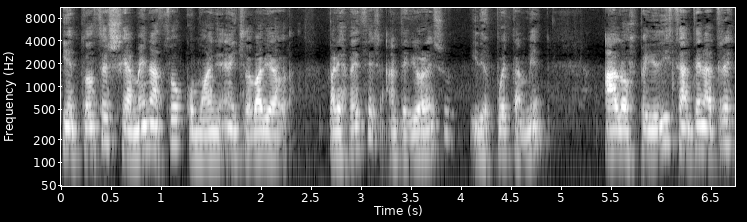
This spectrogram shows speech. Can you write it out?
Y entonces se amenazó, como han hecho varias, varias veces, anterior a eso, y después también, a los periodistas de Antena 3,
